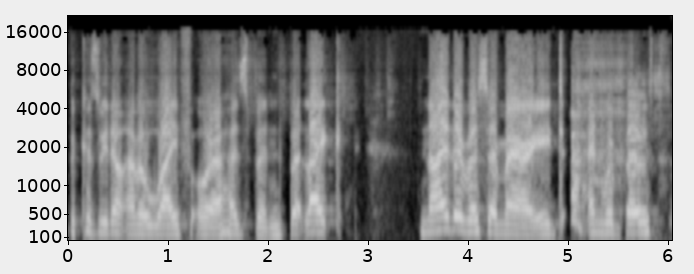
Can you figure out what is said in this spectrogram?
because we don't have a wife or a husband, but like neither of us are married and we're both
